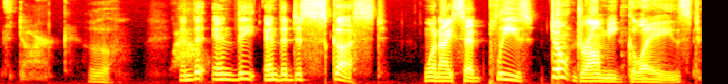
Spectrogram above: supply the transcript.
It's dark. Ugh. And the and the and the disgust when I said, "Please don't draw me glazed,"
